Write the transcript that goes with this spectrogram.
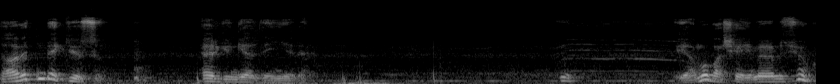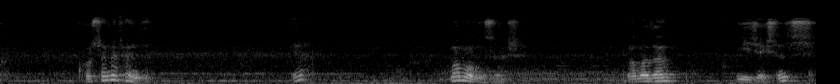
Davet mi bekliyorsun? Her gün geldiğin yere. Hı. İyi ama başka yemeğimiz yok. Korsan efendi. Ya. Mamamız var. Mamadan yiyeceksiniz.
